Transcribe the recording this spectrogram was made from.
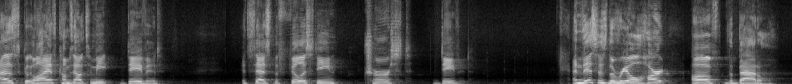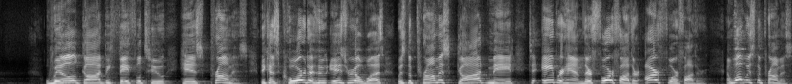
As Goliath comes out to meet David, it says the Philistine cursed David. And this is the real heart of the battle. Will God be faithful to his promise? Because core to who Israel was, was the promise God made to Abraham, their forefather, our forefather. And what was the promise?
